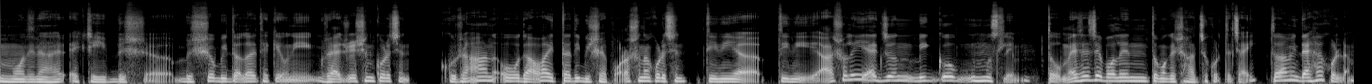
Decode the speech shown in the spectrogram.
মদিনার একটি বিশ্ব বিশ্ববিদ্যালয় থেকে উনি গ্র্যাজুয়েশন করেছেন। কোরআন ও দাওয়া ইত্যাদি বিষয়ে পড়াশোনা করেছেন। তিনি তিনি আসলেই একজন বিজ্ঞ মুসলিম। তো মেসেজে বলেন, তোমাকে সাহায্য করতে চাই। তো আমি দেখা করলাম।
